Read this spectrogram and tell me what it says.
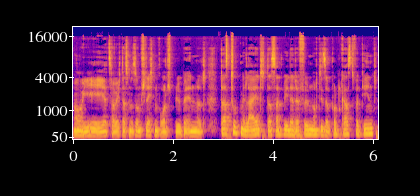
Oh je, jetzt habe ich das mit so einem schlechten Wortspiel beendet. Das tut mir leid, das hat weder der Film noch dieser Podcast verdient.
